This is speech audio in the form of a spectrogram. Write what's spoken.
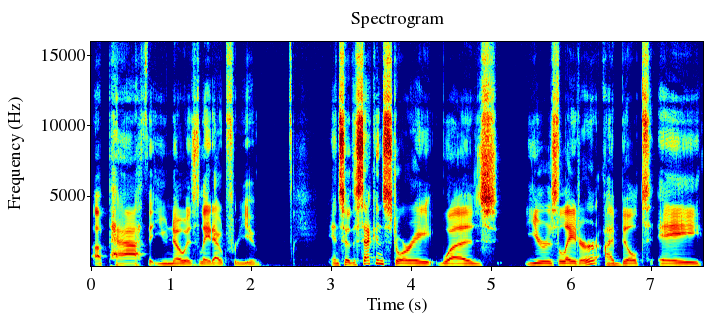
a path that you know is laid out for you. And so the second story was years later, I built a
